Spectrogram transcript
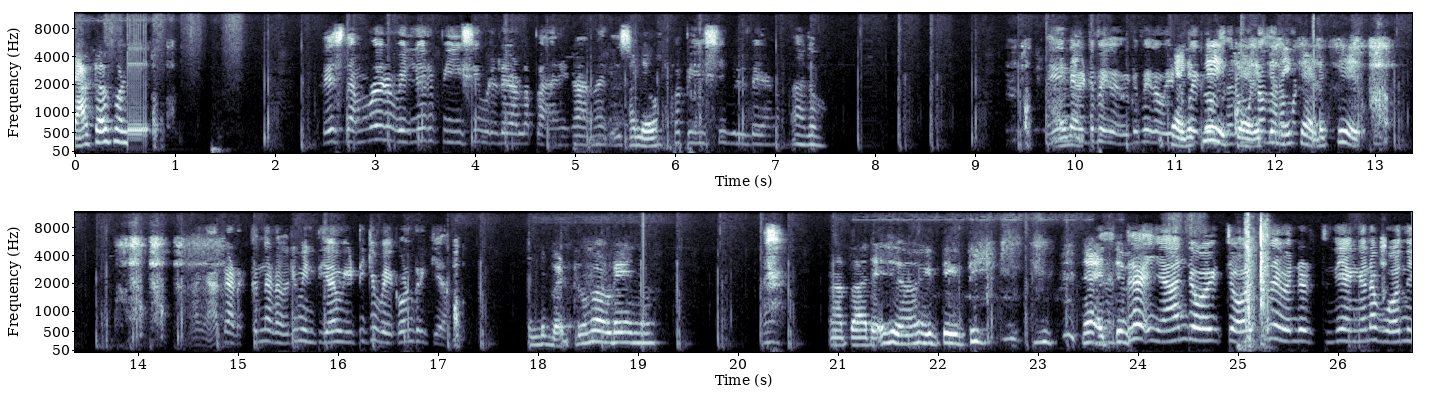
ലാപ്ടോപ്പ് ഉണ്ട്. Guys, നമ്മളൊരു വലിയൊരു പി സി ബിൽഡ് ചെയ്യാനുള്ള പ്ലാനിലാണ് ഹലോ അപ്പൊ പി സി ബിൽഡ് ചെയ്യണം. ഹലോ ഞാൻ കിടക്കുന്നട ഒരു മിനിറ്റ് ഞാൻ വീട്ടിലേക്ക് പോയിക്കൊണ്ടിരിക്കുക എന്റെ ബെഡ്റൂം എവിടെയായിരുന്നു ഞാൻ ചോദിച്ചത് ഇവന്റെ അടുത്ത്. നീ എങ്ങനെ പോകുന്ന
